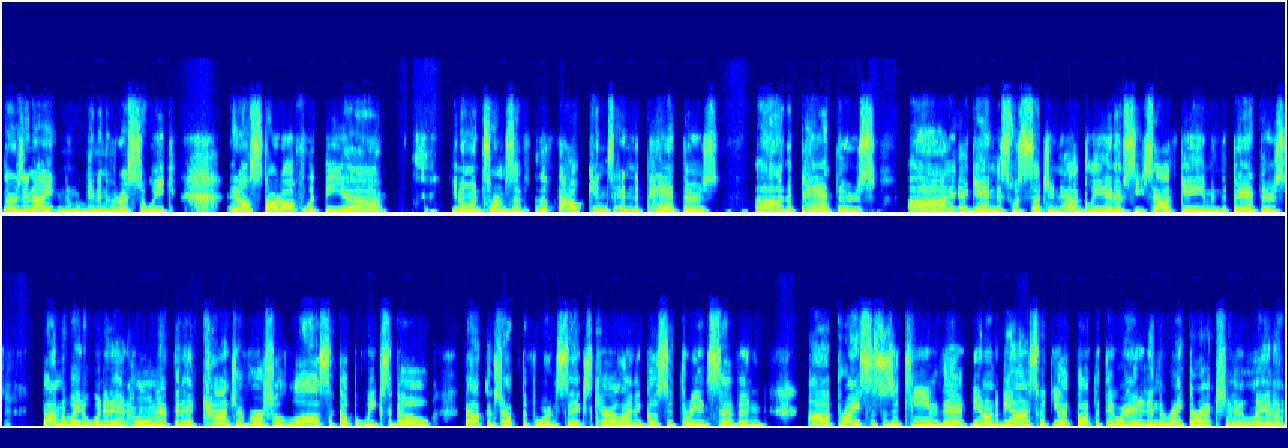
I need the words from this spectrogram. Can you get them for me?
Thursday night, and then we'll get into the rest of the week. And I'll start off with the, uh, you know, in terms of the Falcons and the Panthers. Uh, the Panthers, uh, again, this was such an ugly NFC South game, and the Panthers found a way to win it at home after that controversial loss a couple weeks ago. Falcons dropped to four and six. Carolina goes to three and seven. Uh, Bryce, this is a team that, you know, to be honest with you, I thought that they were headed in the right direction in Atlanta.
